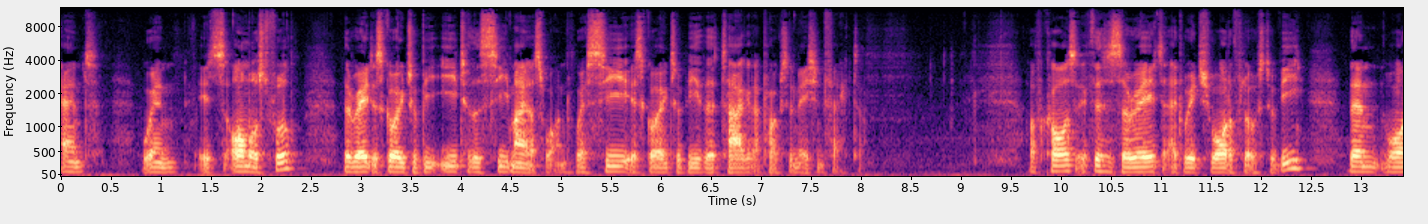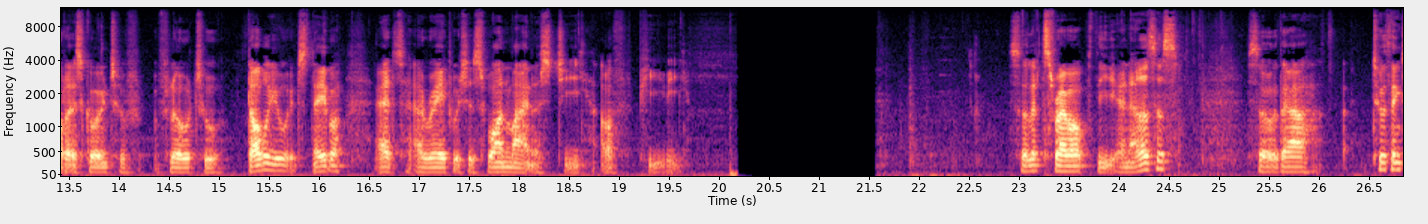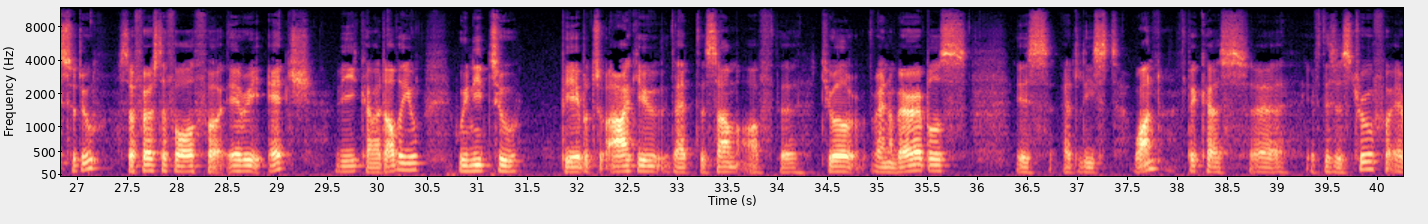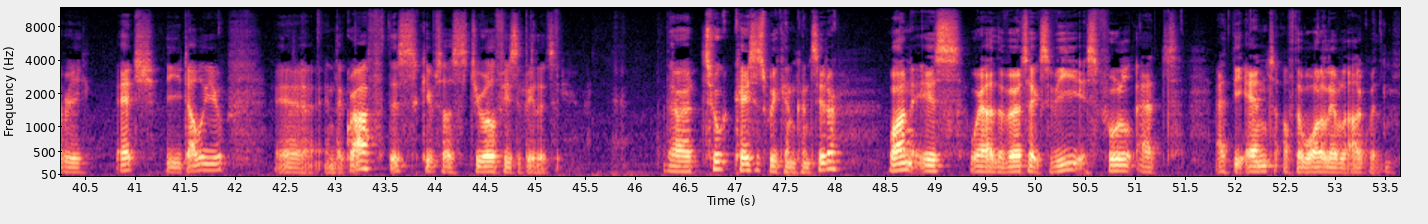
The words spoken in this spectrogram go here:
And when it's almost full the rate is going to be e to the c minus 1, where c is going to be the target approximation factor. Of course, if this is the rate at which water flows to v, then water is going to flow to w, its neighbor, at a rate which is 1 minus g of pv. So let's wrap up the analysis. So there are two things to do. So first of all, for every edge, v, w, we need to be able to argue that the sum of the dual random variables is at least 1 because uh, if this is true for every edge VW uh, in the graph this gives us dual feasibility. There are two cases we can consider. One is where the vertex V is full at at the end of the water level algorithm.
